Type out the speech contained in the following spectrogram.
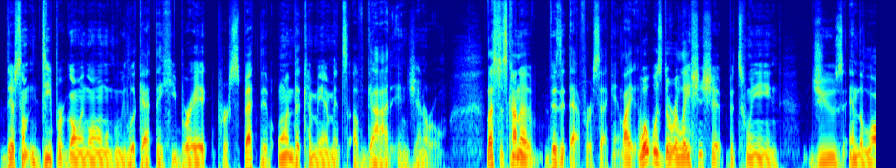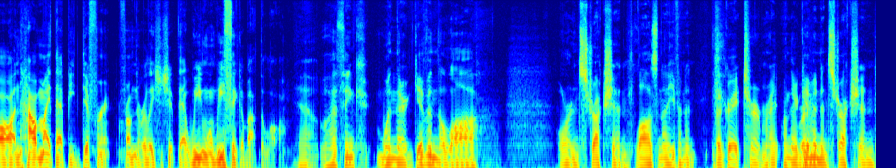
there's something deeper going on when we look at the Hebraic perspective on the commandments of God in general. Let's just kind of visit that for a second. Like, what was the relationship between Jews and the law, and how might that be different from the relationship that we when we think about the law? Yeah, well, I think when they're given the law or instruction, law is not even a, a great term, right? When they're right. given instruction,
